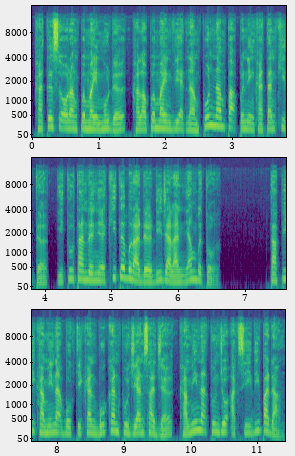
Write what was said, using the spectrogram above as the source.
Kata seorang pemain muda, kalau pemain Vietnam pun nampak peningkatan kita, itu tandanya kita berada di jalan yang betul. Tapi kami nak buktikan bukan pujian saja, kami nak tunjuk aksi di padang.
